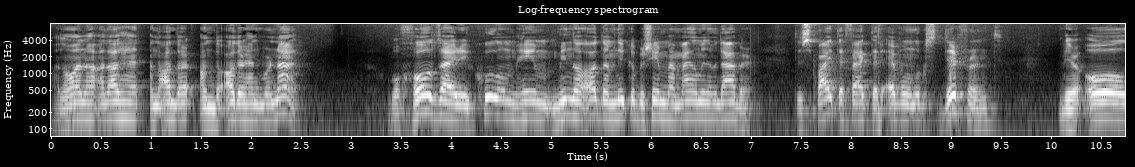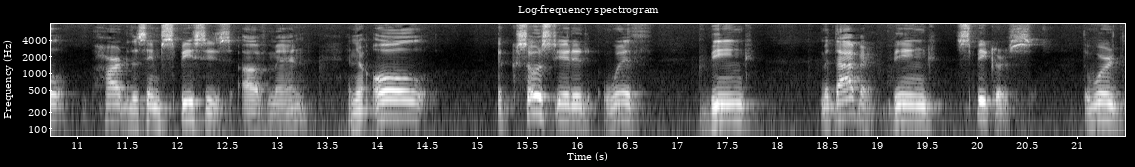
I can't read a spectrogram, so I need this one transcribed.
On the, on the, on the other hand, we're not. Despite the fact that everyone looks different, they're all part of the same species of man, and they're all associated with being medaber, being speakers. The word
